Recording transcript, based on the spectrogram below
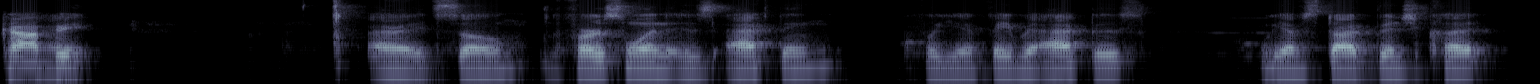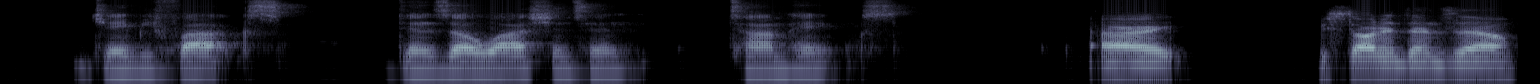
Copy right. All right. So the first one is acting for your favorite actors. We have start bench cut, Jamie Foxx, Denzel Washington, Tom Hanks. All right. We start starting Denzel.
